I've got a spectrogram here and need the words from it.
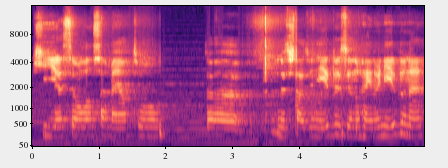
que ia ser o lançamento da, nos Estados Unidos e no Reino Unido, né?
